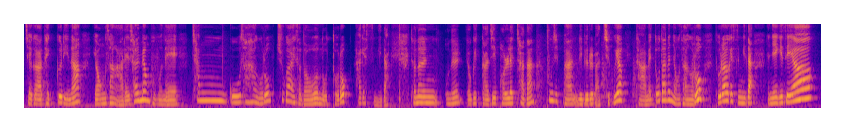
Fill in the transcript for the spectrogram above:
제가 댓글이나 영상 아래 설명 부분에 참고 사항으로 추가해서 넣어 놓도록 하겠습니다. 저는 오늘 여기까지 벌레 차단 풍지판 리뷰를 마치고요. 다음에 또 다른 영상으로 돌아오겠습니다. 안녕히 계세요.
